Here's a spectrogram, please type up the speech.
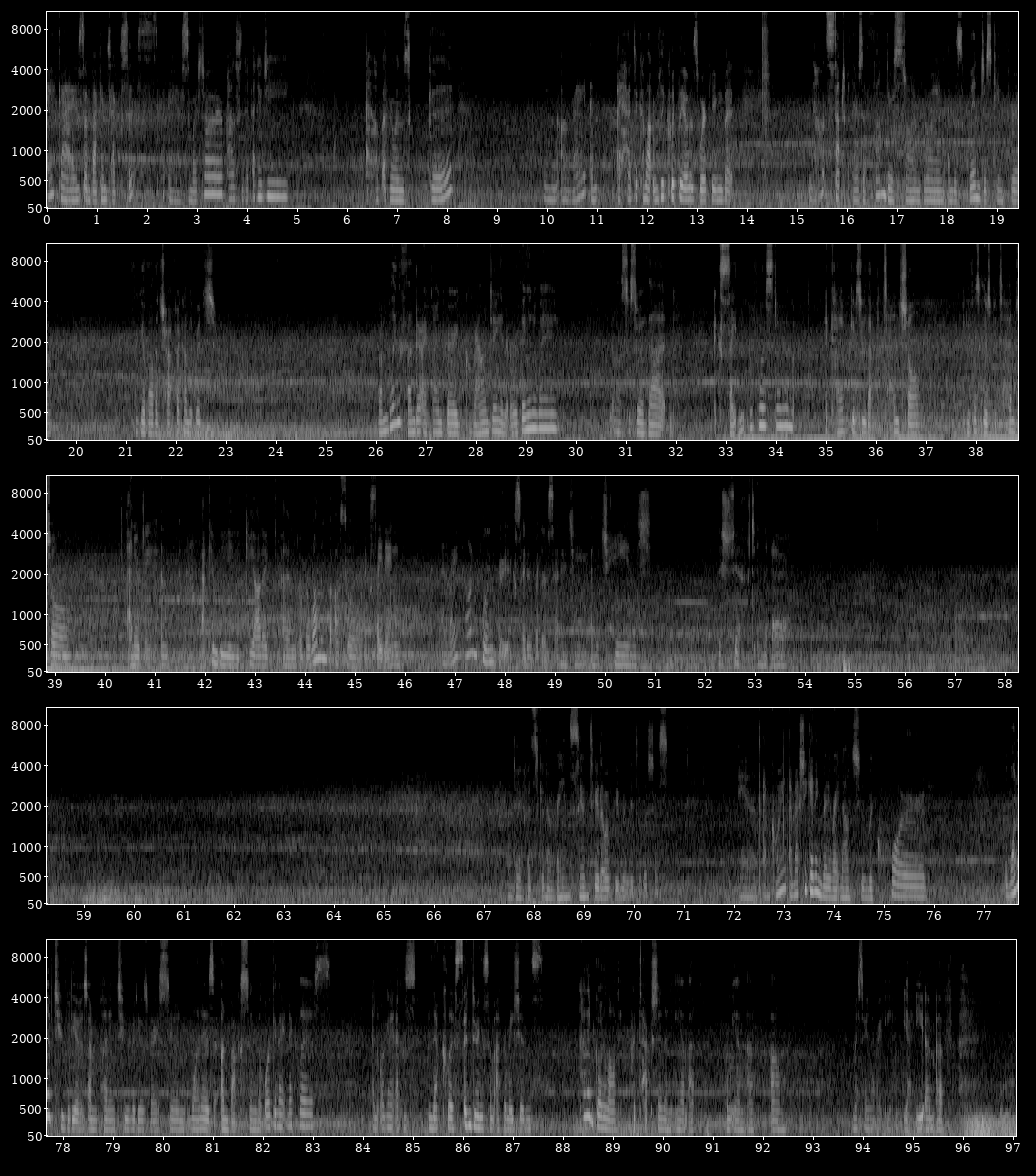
Hey guys, I'm back in Texas. ASMR Char, positive energy. I hope everyone's good. Doing alright. And I had to come out really quickly. I was working, but now it's stopped. But there's a thunderstorm brewing, and this wind just came through. Forgive all the traffic on the bridge. Rumbling thunder I find very grounding and earthing in a way. Uh, also sort of that excitement before a storm. It kind of gives you that potential. Like it feels like there's potential energy and that can be chaotic and overwhelming but also exciting. And right now I'm feeling very excited by this energy and the change, the shift in the air. Wondering if it's gonna rain soon too. That would be really delicious. And I'm going, I'm actually getting ready right now to record one of two videos. I'm planning two videos very soon. One is unboxing the Orgonite necklace, an Orgonite necklace, necklace and doing some affirmations, kind of going along with protection and EMF from EMF. Um, am I saying that right? EM, yeah, EMF. Ooh.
